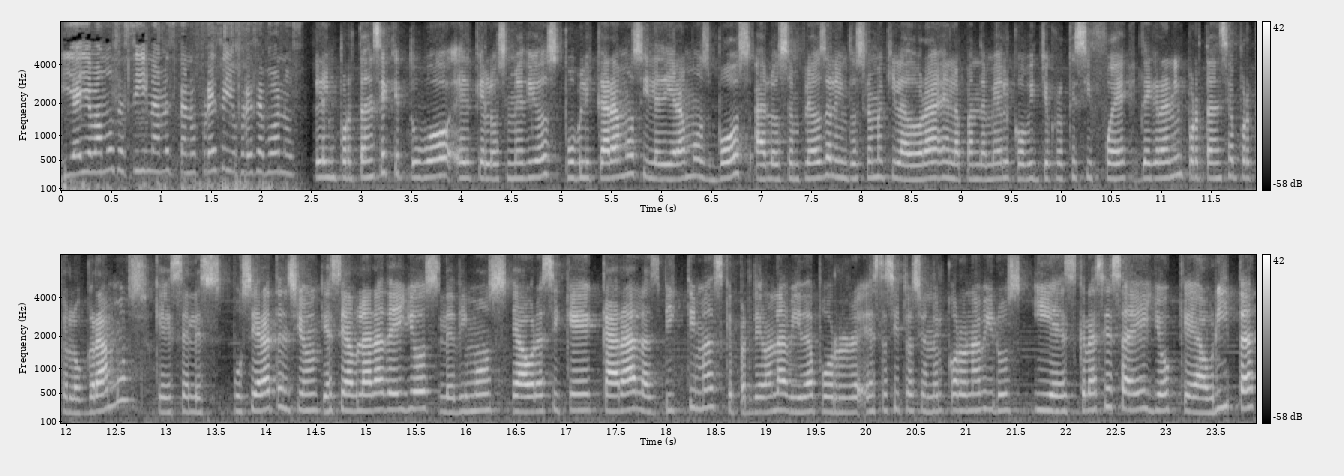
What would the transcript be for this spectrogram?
y ya llevamos así, nada más están ofrece y ofrece bonos. La importancia que tuvo el que los medios publicáramos y le diéramos voz a los empleados de la industria maquiladora en la pandemia del COVID, yo creo que sí fue de gran importancia porque logramos que se les pusiera atención, que se hablara de ellos, le dimos ahora sí que cara a las víctimas que perdieron la vida por esta situación del coronavirus y es gracias a ello que ahorita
